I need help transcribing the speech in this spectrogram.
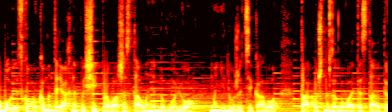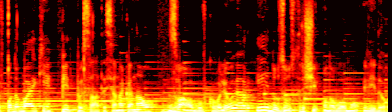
Обов'язково в коментарях напишіть про ваше ставлення до Volvo. Мені дуже цікаво. Також не забувайте ставити вподобайки, підписатися на канал. З вами був Ковальов Ігор і до зустрічі у новому відео.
